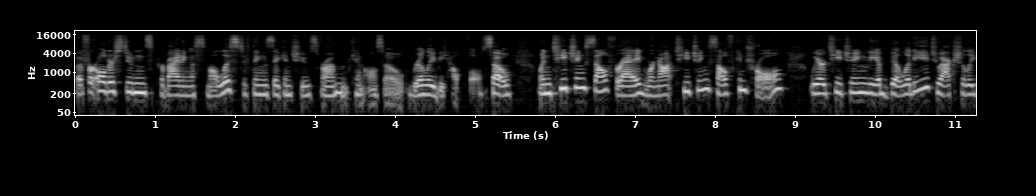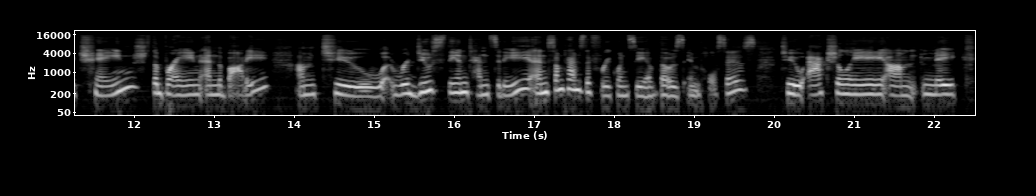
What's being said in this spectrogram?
but for older students, providing a small list of things they can choose from can also really be helpful. So when teaching self reg, we're not teaching self control. We are teaching the ability to actually change the brain and the body um, to reduce the intensity and sometimes the frequency of those impulses to actually um, make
